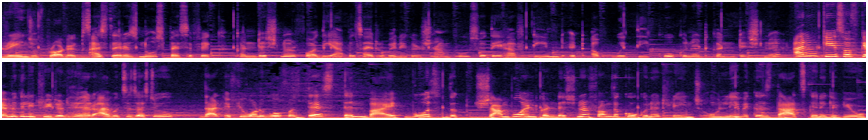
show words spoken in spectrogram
range of products. As there is no specific conditioner for the apple cider vinegar shampoo, so they have teamed it up with the coconut conditioner. And in case of chemically treated hair, I would suggest you that if you want to go for this, then buy both the shampoo and conditioner from the coconut range only because that's going to give you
